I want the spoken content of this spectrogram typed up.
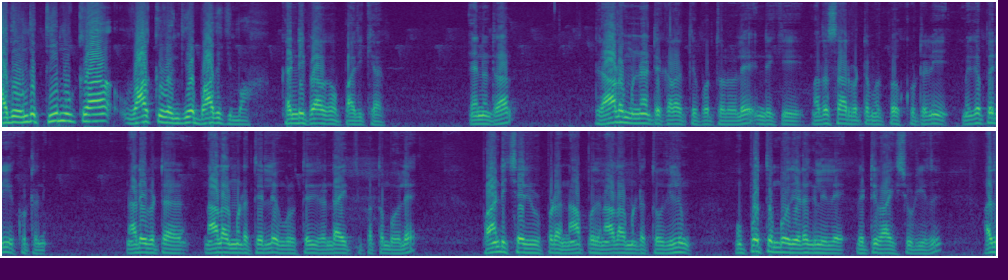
அது வந்து திமுக வாக்கு வங்கியை பாதிக்குமா? கண்டிப்பாக பாதிக்காது. ஏனென்றால் திராவிட முன்னேற்ற கழகத்தை பொறுத்தளவிலே இன்றைக்கு மதசார்பற்ற முற்போக்கு கூட்டணி மிகப்பெரிய கூட்டணி. நடைபெற்ற நாடாளுமன்ற தேர்தலில் உங்களுக்கு தெரியும் ரெண்டாயிரத்தி பத்தொம்போதில் பாண்டிச்சேரி உட்பட நாற்பது நாடாளுமன்ற தொகுதியிலும் முப்பத்தொம்போது இடங்களிலே வெற்றி வாகி சூடியது அது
